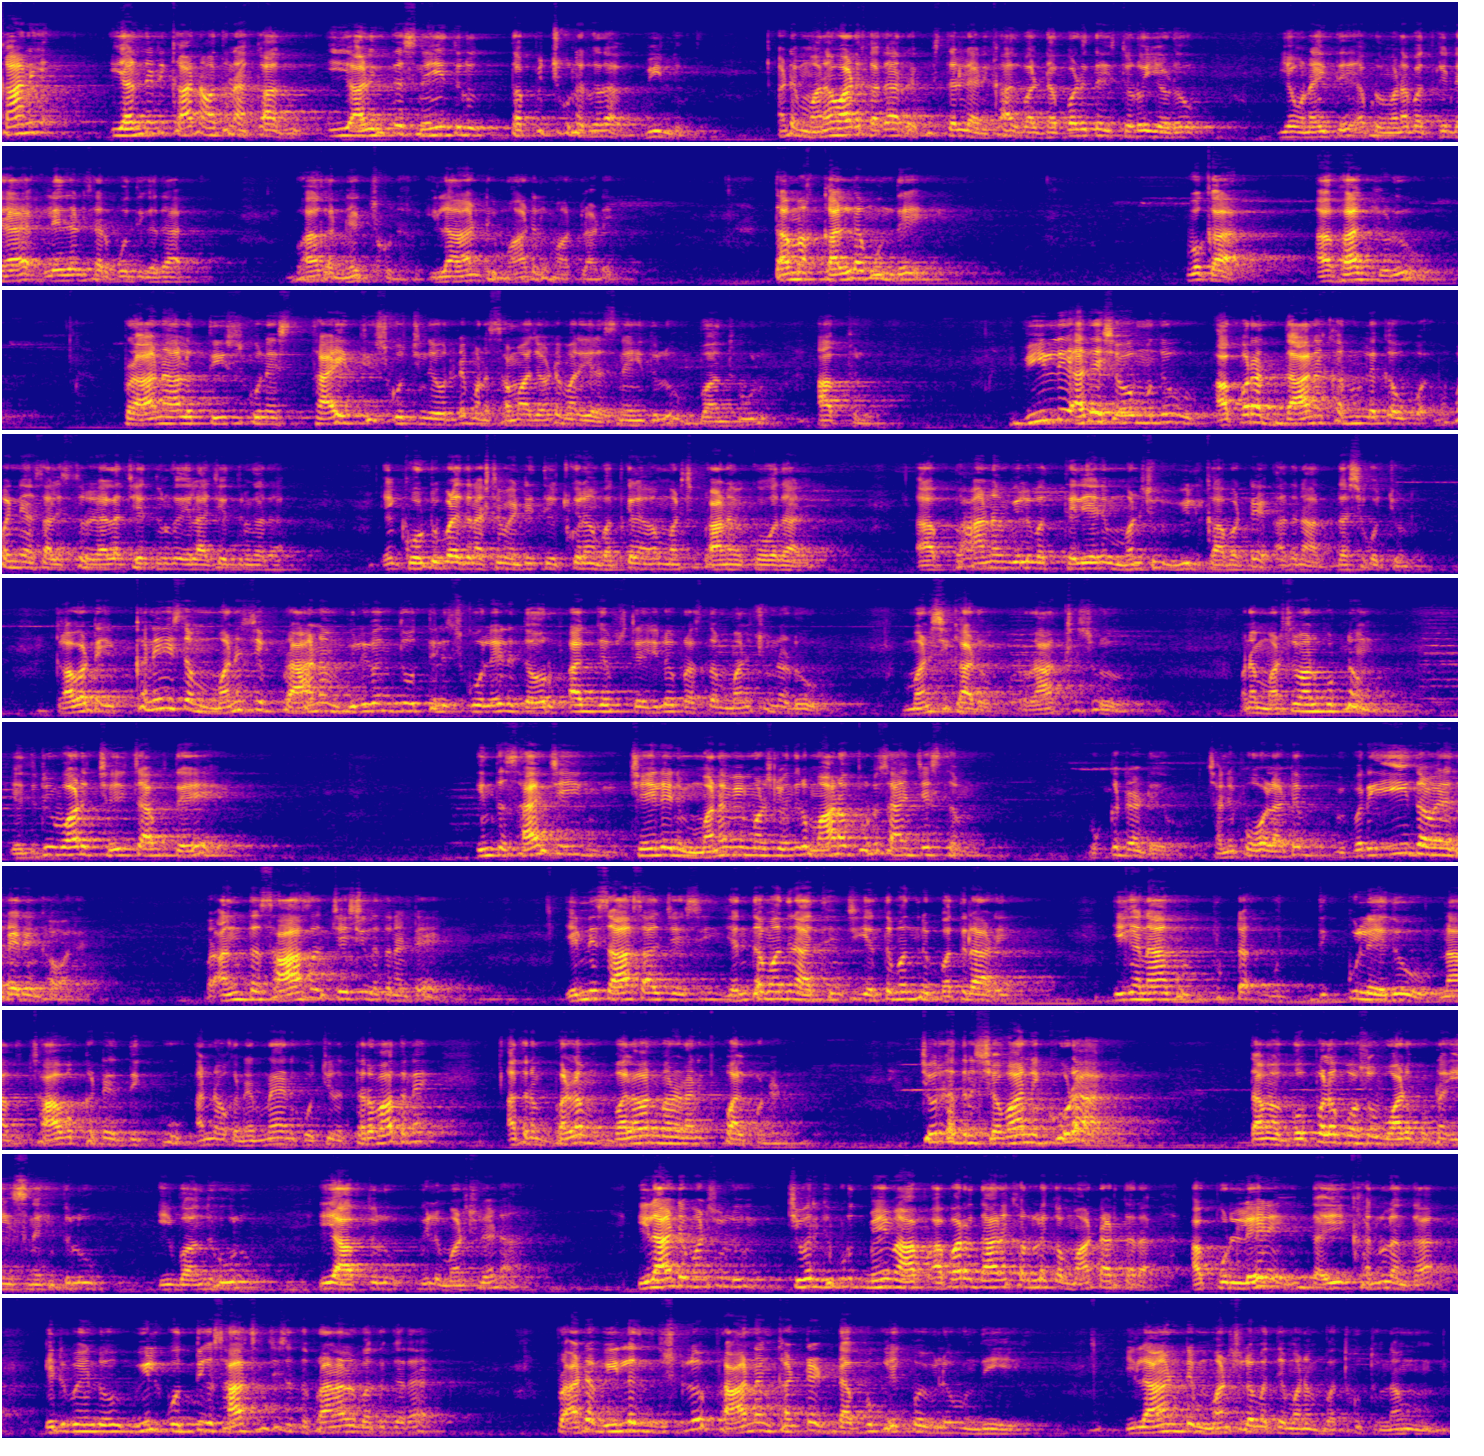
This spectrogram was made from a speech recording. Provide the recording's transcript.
కానీ ఈ అందటి కారణం అతను కాదు. ఈ అడిగితే స్నేహితులు తప్పించుకున్నారు కదా వీళ్ళు. అంటే మనవాడు కదా రేపు అని కాదు. వాడు డబ్బు అడిగితే ఇస్తాడో ఏడో ఏమైనా అయితే అప్పుడు మన బతికిండా లేదంటే సరిపోద్ది కదా. బాగా నేర్చుకున్నారు. ఇలాంటి మాటలు మాట్లాడి తమ కళ్ళ ముందే ఒక అభాగ్యుడు ప్రాణాలు తీసుకునే స్థాయి తీసుకొచ్చింది ఎవరంటే మన సమాజం అంటే మన స్నేహితులు బంధువులు ఆప్తులు. వీళ్ళే అదే శవం ముందు అపర దాన లెక్క ఉప ఉపన్యాసాలు ఇస్తున్నారు. ఎలా చేద్దును కదా ఇలా చేద్దును కదా. ఏం కోటి పడితే నష్టం ఏంటి? తెచ్చుకోలేము బతకలేము? మనిషి ప్రాణం ఎక్కువ కదా అని. ఆ ప్రాణం విలువ తెలియని మనుషులు వీళ్ళు కాబట్టే అతను ఆ దశకు వచ్చిండు. కాబట్టి కనీసం మనిషి ప్రాణం విలువెంతో తెలుసుకోలేని దౌర్భాగ్యం స్టేజ్లో ప్రస్తుతం మనిషి ఉన్నాడు. మనిషి కాడు రాక్షసుడు. మనం మనుషులు అనుకుంటున్నాం. ఎదుటివాడు చేయి చాపితే ఇంత సాయం చేయి చేయలేని మనమే మనుషులు. ఎందుకు మానవతోటి సాయం చేస్తాం. ఒక్కటంటే చనిపోవాలంటే విపరీతమైన ధైర్యం కావాలి. మరి అంత సాహసం చేసింది అతనంటే ఎన్ని సాహసాలు చేసి ఎంతమందిని అర్థించి ఎంతమందిని బతిలాడి ఇక నాకు పుట్ట దిక్కు లేదు నాకు చావొక్కటే దిక్కు అన్న ఒక నిర్ణయానికి వచ్చిన తర్వాతనే అతను బలం బలవన్మరణానికి పాల్పడ్డాడు. చివరికి అతని శవాన్ని కూడా తమ గొప్పల కోసం వాడుకుంటున్న ఈ స్నేహితులు ఈ బంధువులు ఈ ఆప్తులు వీళ్ళు మనుషులేనా? ఇలాంటి మనుషులు చివరికి ఇప్పుడు మేము అపర దానకరులక మాట్లాడతారా? అప్పుడు లేని ఇంత ఈ కన్నులంతా ఎటుపోయిండు వీళ్ళు కొద్దిగా సాహసం చేసేంత ప్రాణాలు బతుకు కదా. అంటే వీళ్ళ దృష్టిలో ప్రాణం కంటే డబ్బుకు ఎక్కువ విలువ ఉంది. ఇలాంటి మనుషుల మధ్య మనం బతుకుతున్నాం.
